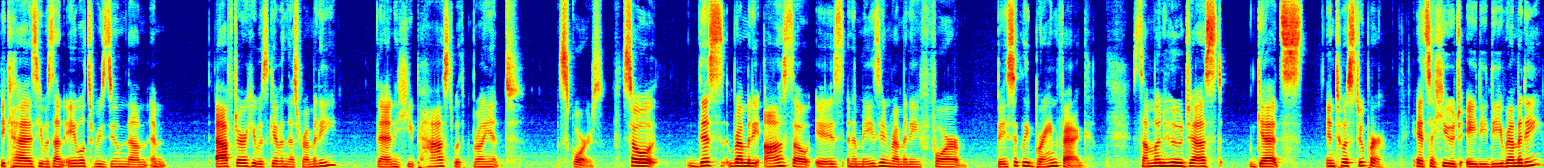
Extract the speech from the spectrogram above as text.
because he was unable to resume them. And after he was given this remedy, then he passed with brilliant scores. So this remedy also is an amazing remedy for basically brain fag, someone who just gets into a stupor. It's a huge ADD remedy,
